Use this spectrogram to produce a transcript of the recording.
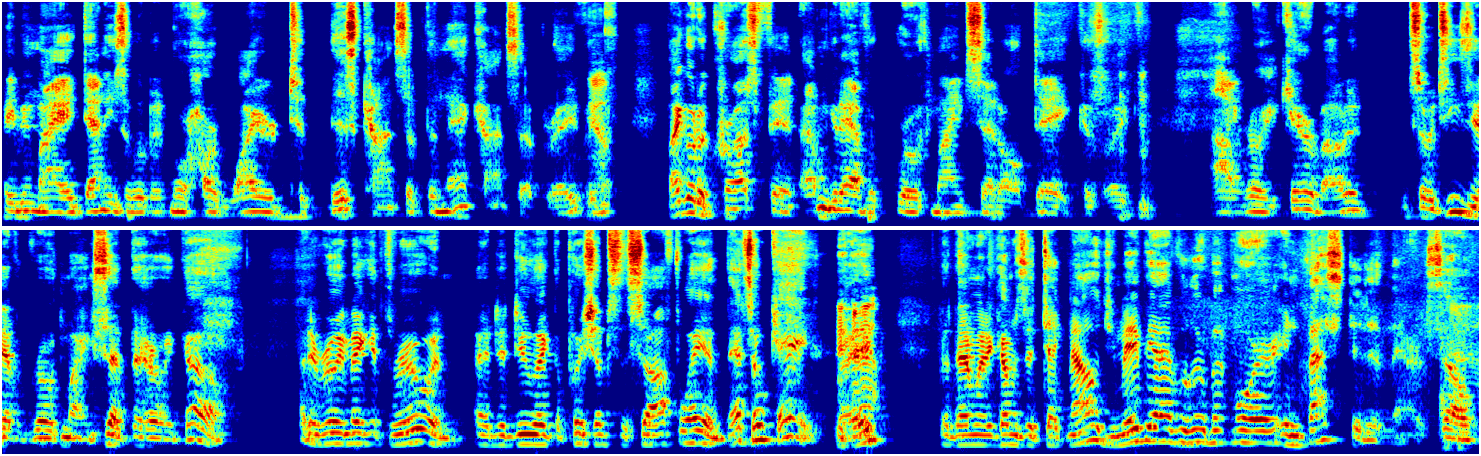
maybe my identity is a little bit more hardwired to this concept than that concept, right? Yeah. If I go to CrossFit, I'm going to have a growth mindset all day because like I don't really care about it. So it's easy to have a growth mindset there, like, oh, I didn't really make it through, and I had to do like the push-ups the soft way, and that's okay, right? Yeah. But then when it comes to technology, maybe I have a little bit more invested in there. So,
